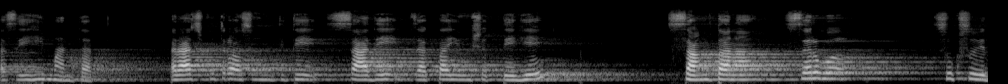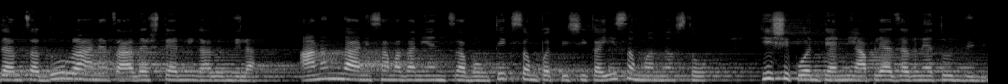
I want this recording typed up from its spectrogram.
असेही मानतात. राजपुत्र असून तिथे साधे जगता येऊ शकते हे सांगताना सर्व सुखसुविधांचा दूर राहण्याचा आदर्श त्यांनी घालून दिला. आनंद आणि समाधान यांचा भौतिक संपत्तीशी काही संबंध नसतो. ही शिकवण त्यांनी आपल्या जगण्यातून दिली.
